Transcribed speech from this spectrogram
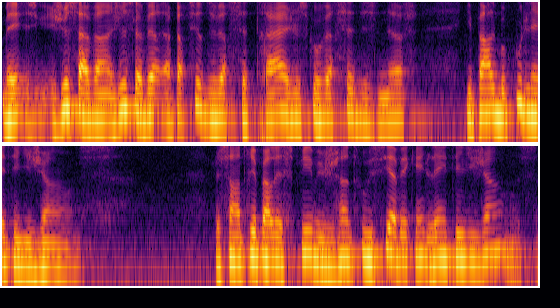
Mais juste avant, juste à partir du verset 13 jusqu'au verset 19, il parle beaucoup de l'intelligence. Je suis centré par l'esprit, mais je centre aussi avec l'intelligence.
